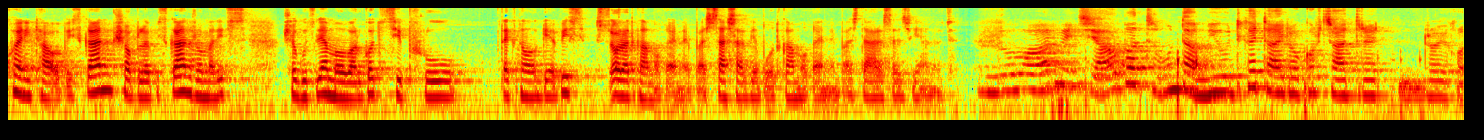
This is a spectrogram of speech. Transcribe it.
თქვენი თაობისგან, მშობლებისგან, რომელიც შეგვიძლია მოვარგოთ ციფრულ ტექნოლოგიების სწორად გამოყენებას, სასარგებლოდ გამოყენებას და არასაზიანოდ. ნუ არ ვიცი, ალბათ უნდა მივდგეთ აი როგორც ადრე რო იყო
